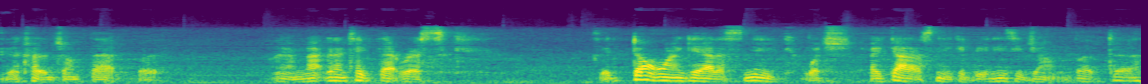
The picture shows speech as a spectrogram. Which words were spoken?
I gotta try to jump that, but I am not gonna take that risk. I don't want to get out of sneak, which if I got out of sneak it'd be an easy jump, but uh,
